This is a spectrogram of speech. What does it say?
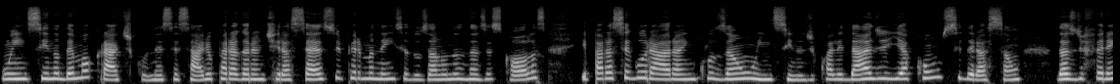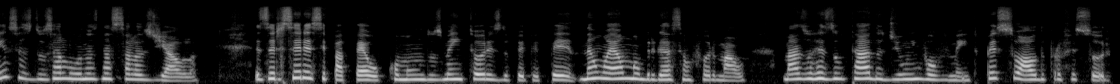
um ensino democrático necessário para garantir acesso e permanência dos alunos nas escolas e para assegurar a inclusão, o ensino de qualidade e a consideração das diferenças dos alunos nas salas de aula. Exercer esse papel como um dos mentores do PPP não é uma obrigação formal, mas o resultado de um envolvimento pessoal do professor.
